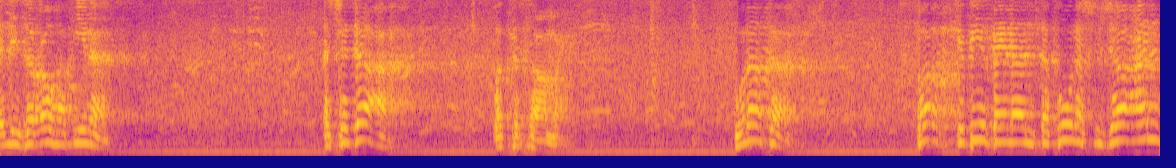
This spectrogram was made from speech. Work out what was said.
اللي زرعوها فينا الشجاعة والتسامح. هناك فرق كبير بين أن تكون شجاعا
